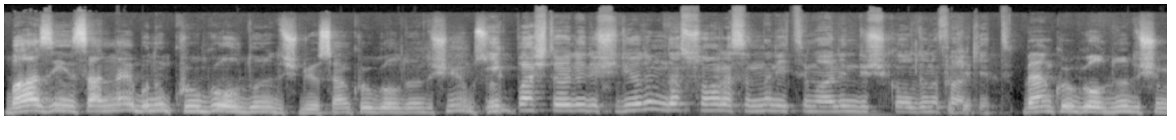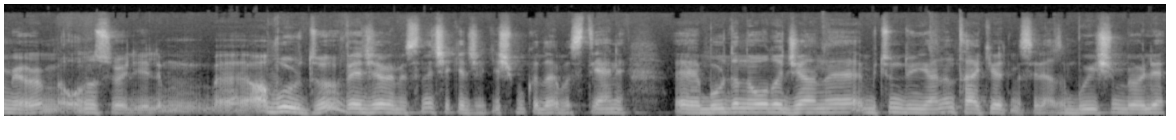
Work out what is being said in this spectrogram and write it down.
Bazı insanlar bunun kurgu olduğunu düşünüyor. Sen kurgu olduğunu düşünüyor musun? İlk başta öyle düşünüyordum da sonrasından ihtimalin düşük olduğunu fark ettim. Ben kurgu olduğunu düşünmüyorum. Onu söyleyelim. E, vurdu ve ceremesine çekecek. İş bu kadar basit. Yani e, burada ne olacağını bütün dünyanın takip etmesi lazım. Bu işin böyle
